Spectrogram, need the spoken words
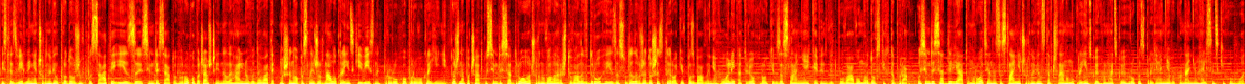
Після звільнення Чорновіл продовжив писати і з 70-го року почав ще й нелегально видавати машинописний журнал Український вісник про рух опору в Україні. Тож на початку 72-го Чорновола арештували вдруге і засудили вже до шести років позбавлення волі та трьох років заслання, яке він відбував у мордовських таборах. У 79-му році на засланні Чорновіл став членом української громадської групи сприяння виконанню гельсінських угод.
